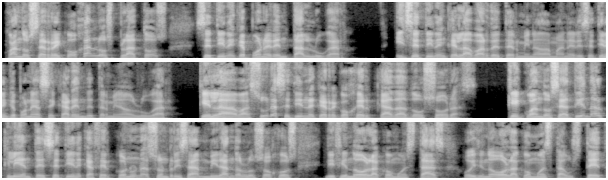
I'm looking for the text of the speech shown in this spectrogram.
Cuando se recojan los platos, se tiene que poner en tal lugar y se tienen que lavar de determinada manera y se tienen que poner a secar en determinado lugar que la basura se tiene que recoger cada dos horas, que cuando se atienda al cliente se tiene que hacer con una sonrisa mirando los ojos, diciendo hola, ¿cómo estás? o diciendo hola, ¿cómo está usted?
